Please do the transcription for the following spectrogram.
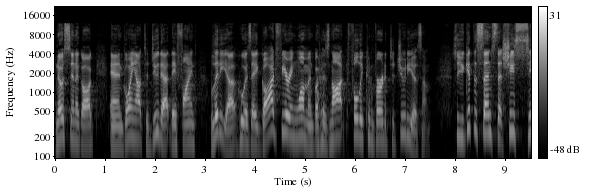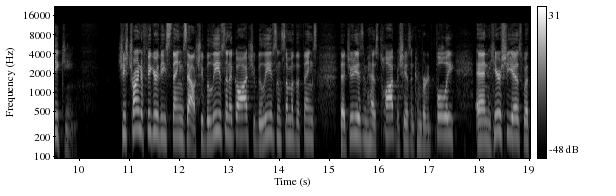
no synagogue. And going out to do that, they find Lydia, who is a God fearing woman but has not fully converted to Judaism. So you get the sense that she's seeking. She's trying to figure these things out. She believes in a God. She believes in some of the things that Judaism has taught, but she hasn't converted fully. And here she is with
